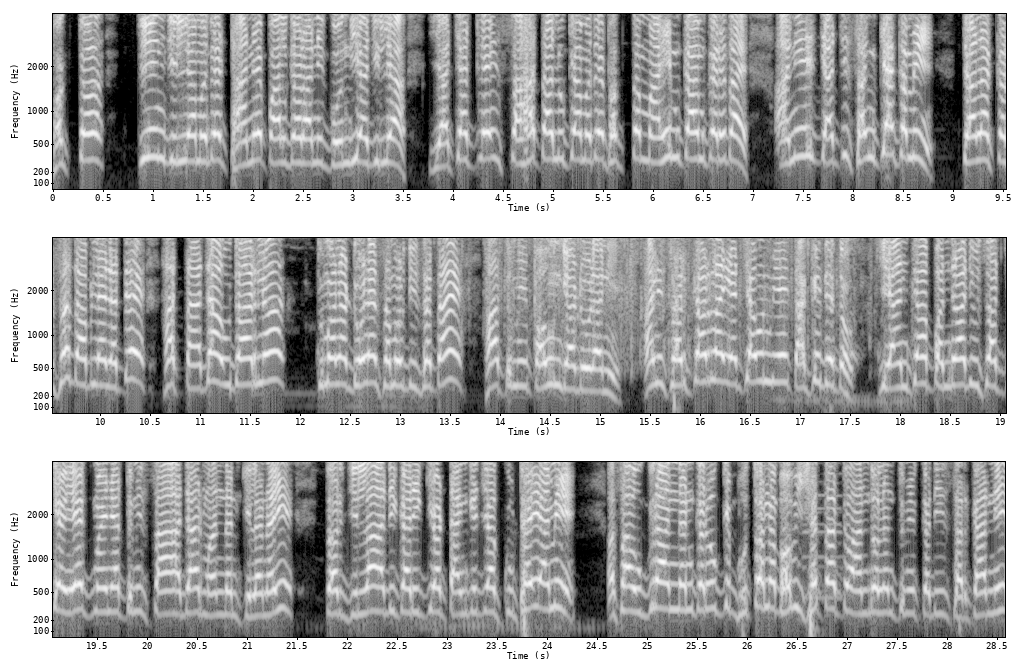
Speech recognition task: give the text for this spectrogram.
फक्त तीन जिल्ह्यामध्ये ठाणे पालघर आणि गोंदिया जिल्हा याच्यातल्याही सहा तालुक्यामध्ये फक्त माहीम काम करत आहे. आणि ज्याची संख्या कमी त्याला कसं दाबल्या जाते हा ताजा उदाहरण तुम्हाला डोळ्यासमोर दिसत आहे. हा तुम्ही पाहून घ्या डोळ्यांनी. आणि सरकारला याच्याहून मी ताकीद देतो की यांच्या पंधरा दिवसात किंवा एक महिन्यात तुम्ही सहा हजार मानधन केलं नाही तर जिल्हा अधिकारी किंवा टँकीच्या कुठेही आम्ही असा उग्र आंदोलन करू की भूतान भविष्यात तो आंदोलन तुम्ही कधी सरकारने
